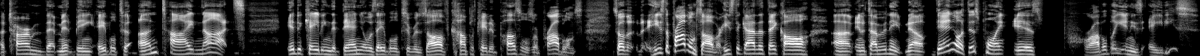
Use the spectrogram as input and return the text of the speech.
a term that meant being able to untie knots indicating that Daniel was able to resolve complicated puzzles or problems. So the, he's the problem solver. He's the guy that they call uh, in a time of need. Now, Daniel at this point is probably in his 80s.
